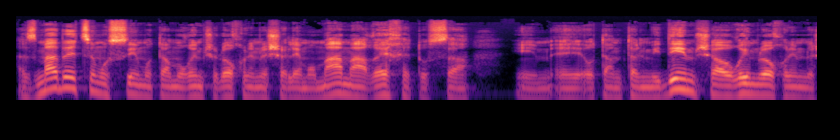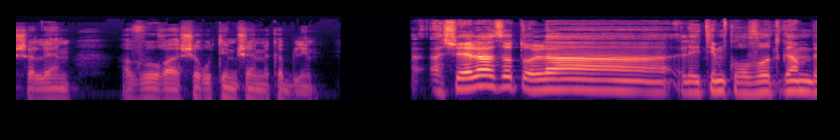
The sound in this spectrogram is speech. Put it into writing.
אז מה בעצם עושים אותם הורים שלא יכולים לשלם, או מה המערכת עושה עם אה, אותם תלמידים שההורים לא יכולים לשלם עבור השירותים שהם מקבלים? השאלה הזאת עולה לעיתים קרובות גם, ב,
